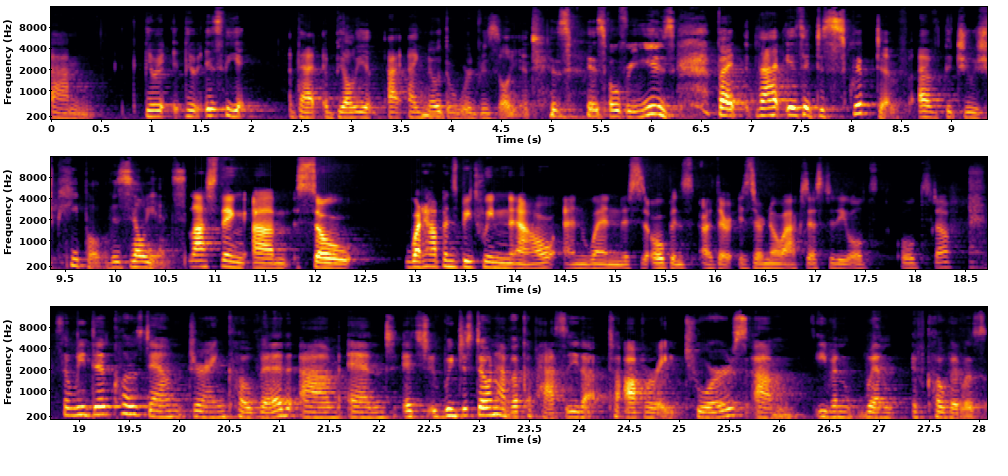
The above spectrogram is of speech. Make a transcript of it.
Um, there, there is the that ability, I, I, know the word resilient is, is overused, but that is a descriptive of the Jewish people, resilience. Last thing, um, so what happens between now and when this opens? Are there is there no access to the old old stuff? So we did close down during COVID, um, and it's we just don't have the capacity to, to operate tours, um, even when if COVID was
